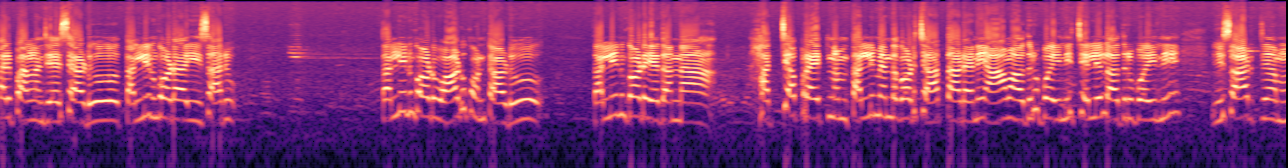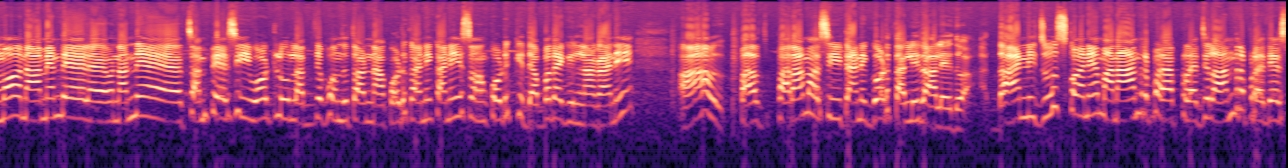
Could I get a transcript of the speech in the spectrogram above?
పరిపాలన చేశాడు. తల్లిని కూడా ఈసారి తల్లిని కూడా వాడుకుంటాడు. తల్లిని కూడా ఏదన్నా హత్య ప్రయత్నం తల్లి మీద కూడా చేస్తాడని ఆమె అదురుపోయింది చెల్లెలు అదిరిపోయింది. ఈసారి అమ్మో నా మీదే నన్నే చంపేసి ఓట్లు లబ్ధి పొందుతాడు నా కొడుకు అని కనీసం కొడుక్కి దెబ్బ తగిలినా కానీ పరామర్శించడానికి కూడా తల్లి రాలేదు. దాన్ని చూసుకొనే మన ఆంధ్ర ప్రజలు ఆంధ్రప్రదేశ్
